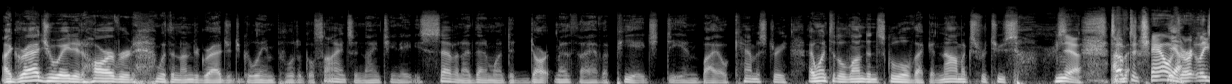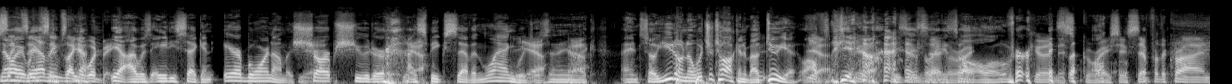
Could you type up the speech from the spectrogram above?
I graduated Harvard with an undergraduate degree in political science in 1987. I then went to Dartmouth. I have a PhD in biochemistry. I went to the London School of Economics for two summers. Yeah, it's tough to challenge, or at least No, seems, it seems like yeah, it would be. Yeah, I was 82nd Airborne. I'm a sharpshooter. I speak seven languages, Yeah, and you're yeah. like, and so you don't know what you're talking about, do you? Yeah, You know, he's it's like it's right. all over. Goodness all gracious, except for the crying.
